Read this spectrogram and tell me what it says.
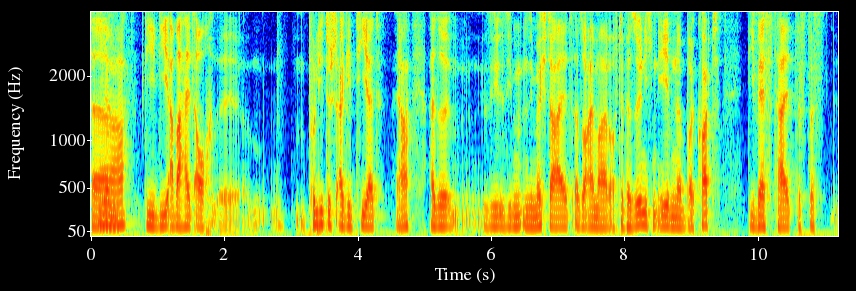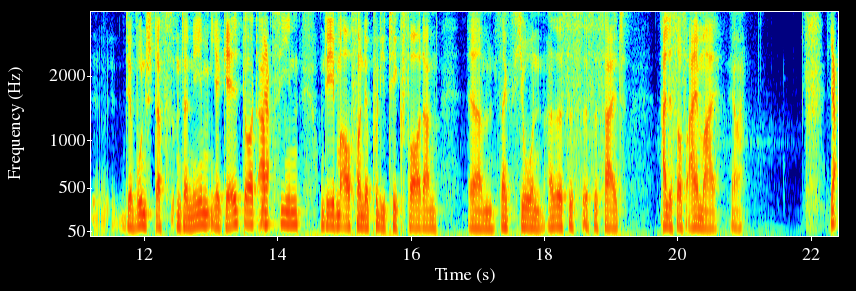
ähm, ja. die, die aber halt auch äh, politisch agitiert. Ja, also sie, sie, sie möchte halt, also einmal auf der persönlichen Ebene Boykott, die West halt, dass das der Wunsch, dass Unternehmen ihr Geld dort ja. abziehen und eben auch von der Politik fordern ähm, Sanktionen. Also es ist, es ist halt alles auf einmal, ja. Ja.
